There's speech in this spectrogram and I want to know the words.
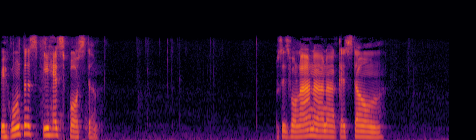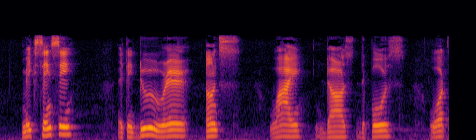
Perguntas e resposta. Vocês vão lá na, na questão make sense. Aí tem do, where, antes, why, does, depois, what.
